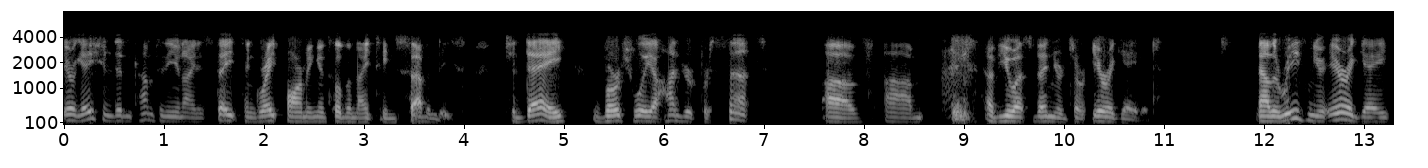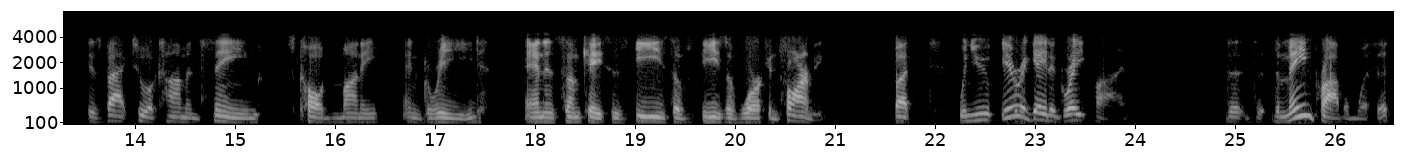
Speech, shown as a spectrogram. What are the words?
Irrigation didn't come to the United States in grape farming until the 1970s. Today, virtually 100% of um, of U.S. vineyards are irrigated. Now, the reason you irrigate is back to a common theme. It's called money and greed, and in some cases, ease of ease of work and farming. But when you irrigate a grapevine, the, the, the main problem with it,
